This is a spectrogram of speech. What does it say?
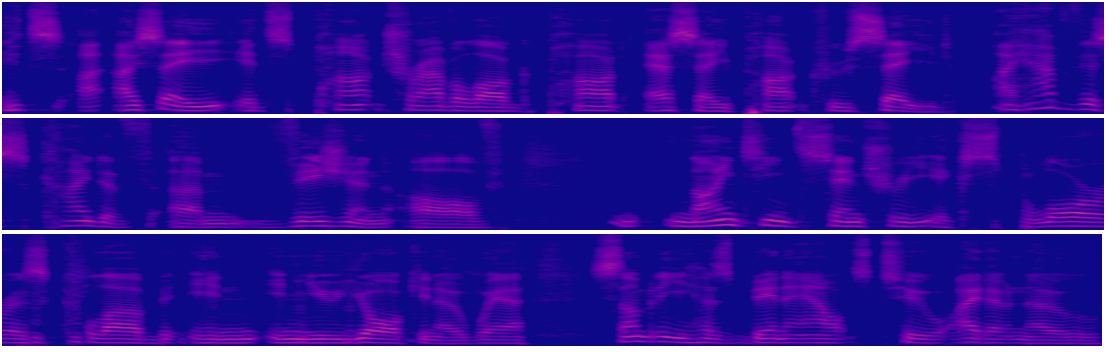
it's, I, I say, it's part travelogue, part essay, part crusade. I have this kind of um, vision of 19th century explorers club in, in New York, you know, where somebody has been out to, I don't know,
